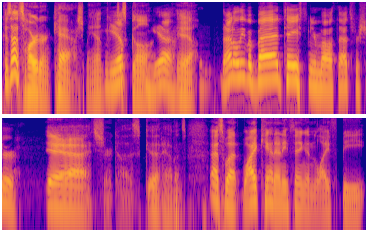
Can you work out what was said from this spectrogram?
Cause that's hard earned cash, man. Yep. Just gone. Yeah. Yeah. That'll leave a bad taste in your mouth, that's for sure. Yeah, it sure does. Good heavens. That's what why can't anything in life be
